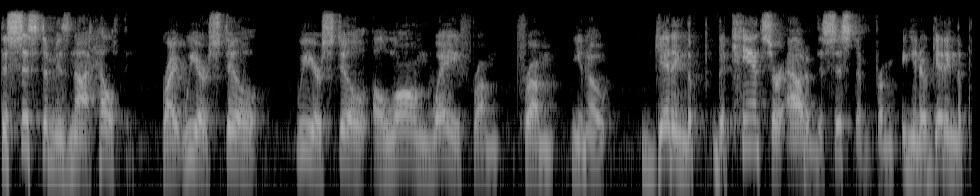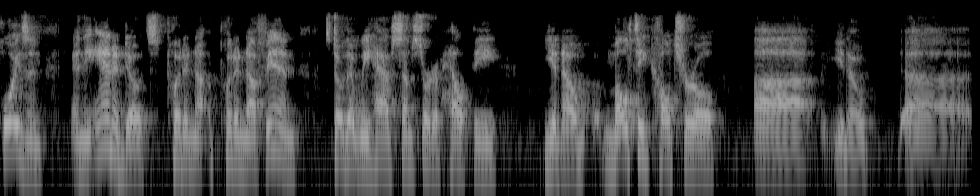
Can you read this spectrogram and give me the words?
the system is not healthy, right? We are still we are still a long way from from you know getting the the cancer out of the system from you know getting the poison and the antidotes put enough put enough in so that we have some sort of healthy you know multicultural uh, you know uh,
